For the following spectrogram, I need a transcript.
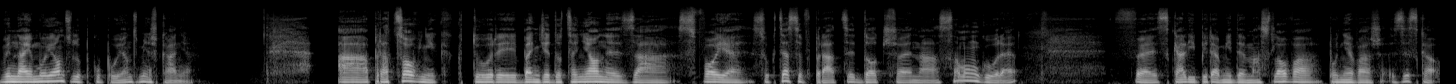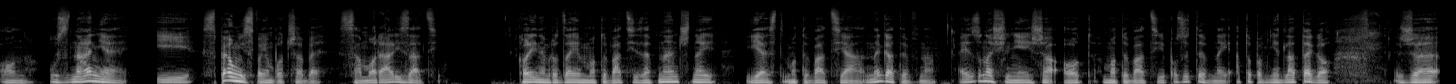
wynajmując lub kupując mieszkanie. A pracownik, który będzie doceniony za swoje sukcesy w pracy, dotrze na samą górę w skali piramidy Maslowa, ponieważ zyska on uznanie i spełni swoją potrzebę samorealizacji. Kolejnym rodzajem motywacji zewnętrznej jest motywacja negatywna, a jest ona silniejsza od motywacji pozytywnej. A to pewnie dlatego, że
